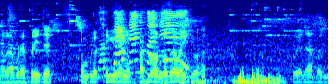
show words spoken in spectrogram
હવે આપણે ફ્રીજ કમ્પ્લીટ થઈ ગયું એનો ફાટલો લગાવાઈ ગયો હે. તો એને આ બાજુ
